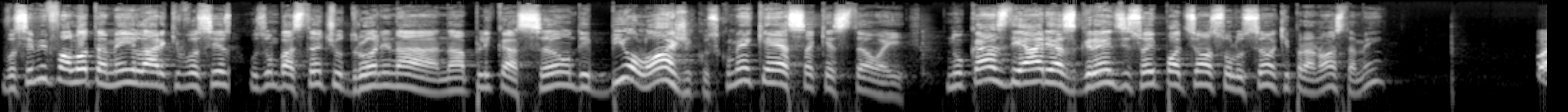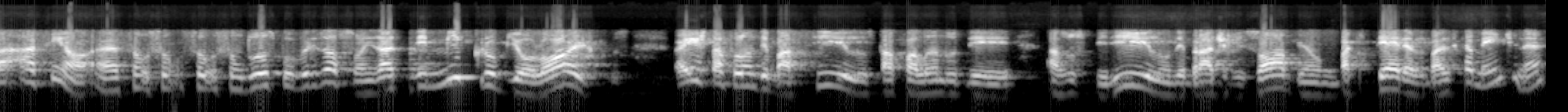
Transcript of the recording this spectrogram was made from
Você me falou também, Hilário, que vocês usam bastante o drone na, na aplicação de biológicos. Como é que é essa questão aí? No caso de áreas grandes, isso aí pode ser uma solução aqui para nós também? Assim, ó, é, são, são, são duas pulverizações. A de microbiológicos a gente está falando de bacilos, está falando de azospirillum, de bradyrhizobium, bactérias basicamente, né?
